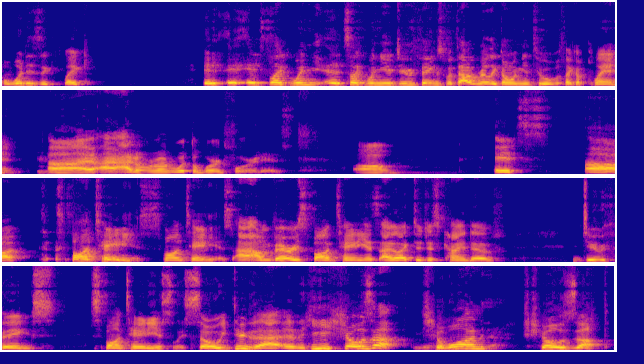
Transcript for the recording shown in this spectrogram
what is it like? It, it, it's like when you, it's like when you do things without really going into it with like a plan. Uh, I I- don't remember what the word for it is. Um, it's uh, spontaneous. Spontaneous. I, I'm very spontaneous. I like to just kind of do things spontaneously. So we do that, and he shows up. Yeah. Shawan Yeah. shows up.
